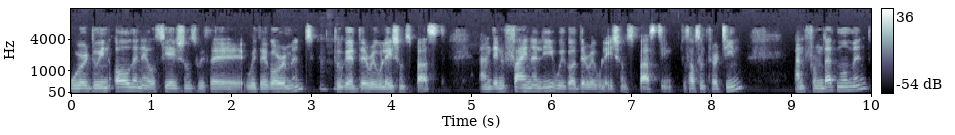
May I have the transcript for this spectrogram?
we were doing all the negotiations with the with the government to get the regulations passed, and then finally we got the regulations passed in 2013. And from that moment,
